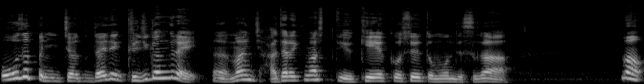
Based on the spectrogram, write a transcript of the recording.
大雑把に言っちゃうと大体9時間ぐらい、うん、毎日働きますっていう契約をしてると思うんですがまあ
